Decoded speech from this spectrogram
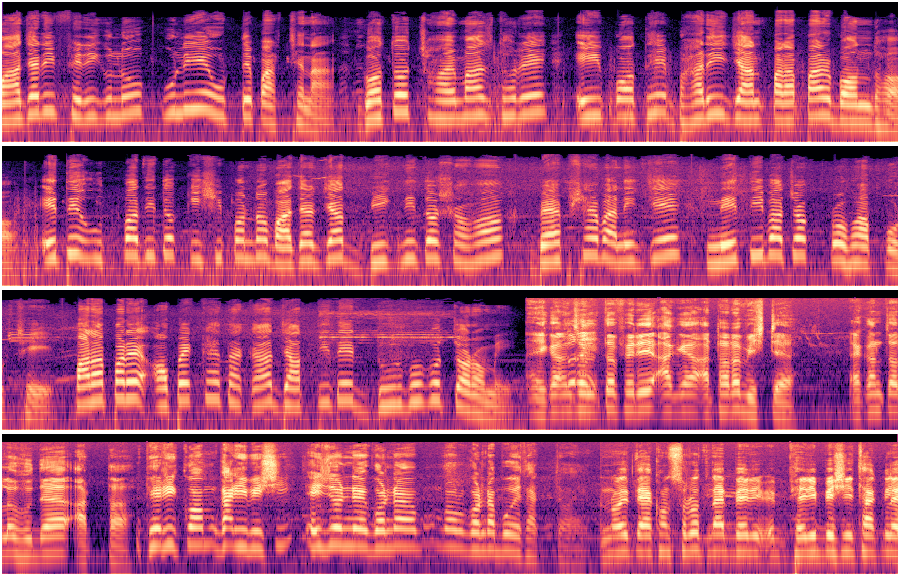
মাঝারি ফেরিগুলো কুলিয়ে উঠতে পারছে না। গত ছয় মাস ধরে এই পথে ভারী যান পারাপার বন্ধ। এতে উৎপাদিত কৃষিপণ্য বাজারজাত বিঘ্নিত সহ ব্যবসা বাণিজ্যে নেতিবাচক প্রভাব পড়ছে। পারাপারে অপেক্ষায় থাকা যাত্রীদের দুর্ভোগ চরমে। এখানে চলতো ফেরি আগে আঠারো বিশটা। এখন চলো হুদে আটটা। ফেরি কম গাড়ি বেশি এই জন্য ঘণ্টা ঘণ্টা বয়ে থাকতে হয়। নদীতে এখন স্রোত নাই ফেরি ফেরি বেশি থাকলে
